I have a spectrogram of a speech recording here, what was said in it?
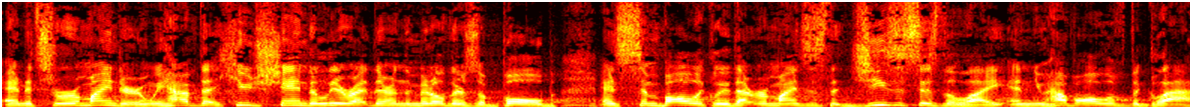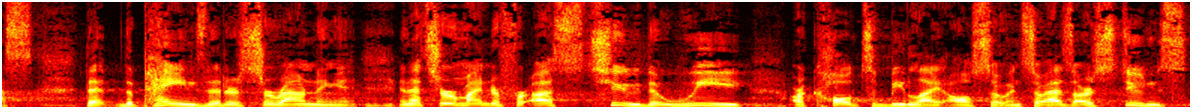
And it's a reminder, and we have that huge chandelier right there in the middle. There's a bulb, and symbolically that reminds us that Jesus is the light, and you have all of the glass, that the panes that are surrounding it. And that's a reminder for us too that we are called to be light also. And so as our students,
